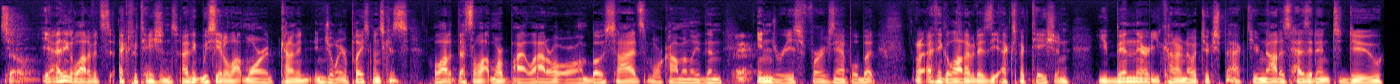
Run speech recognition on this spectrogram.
So yeah, I think a lot of it's expectations. I think we see it a lot more kind of in, in joint replacements because a lot of that's a lot more bilateral or on both sides more commonly than right. injuries, for example. But I think a lot of it is the expectation. You've been there, you kind of know what to expect. You're not as hesitant to do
